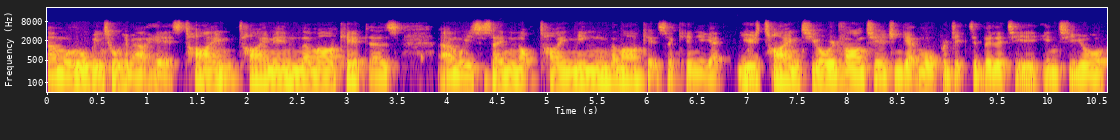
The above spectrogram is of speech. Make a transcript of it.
And um, we're all been talking about here. It's time, time in the market as um, we used to say not timing the market. So can you get use time to your advantage and get more predictability into your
